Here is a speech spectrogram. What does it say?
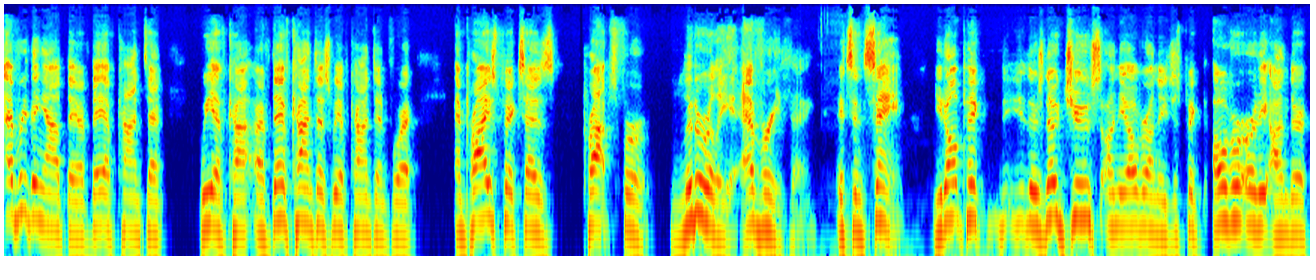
everything out there. If they have content, we have, con- or if they have contests, we have content for it. And Prize Picks has props for literally everything. It's insane. You don't pick, there's no juice on the over under. You just pick over or the under.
